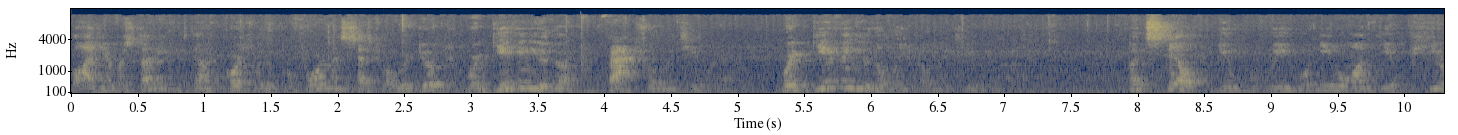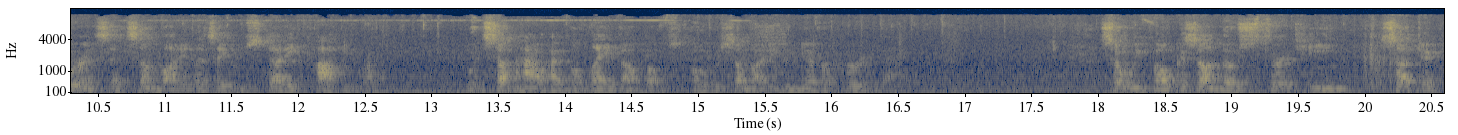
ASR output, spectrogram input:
well, I never studied this. Now, of course, with a performance test, what we're doing, we're giving you the factual material, we're giving you the legal. But still, you, we wouldn't even want the appearance that somebody, let's say, who studied copyright, would somehow have a leg up over somebody who never heard that. So we focus on those 13 subjects,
